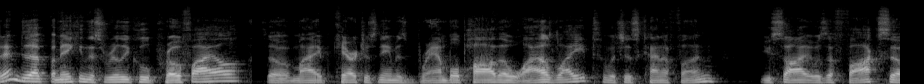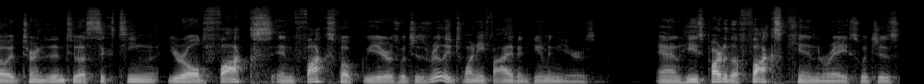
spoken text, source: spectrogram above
But ended up making this really cool profile so my character's name is Bramblepaw the Wildlight, which is kind of fun. You saw it was a fox, so it turned it into a 16 year old fox in fox folk years, which is really 25 in human years. And he's part of the foxkin race, which is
